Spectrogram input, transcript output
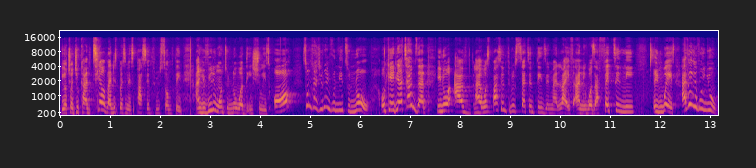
your church you can tell that this person is passing through something and you really want to know what the issue is. Or sometimes you don't even need to know okay? There are times that you know i've mm -hmm. i was passing through certain things in my life and it was affecting me in ways. I think even you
